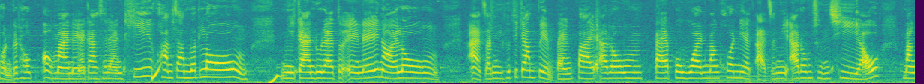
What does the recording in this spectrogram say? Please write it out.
ผลกระทบออกมาในอาการแสดงที่ความจำลดลง มีการดูแลตัวเองได้น้อยลง อาจจะมีพฤติกรรมเปลี่ยนแปลงไป อารมณ์แปรปรวน บางคนเนี่ยอาจจะมีอารมณ์ฉุนเฉียว บาง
